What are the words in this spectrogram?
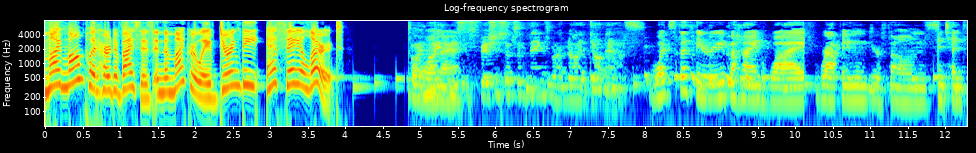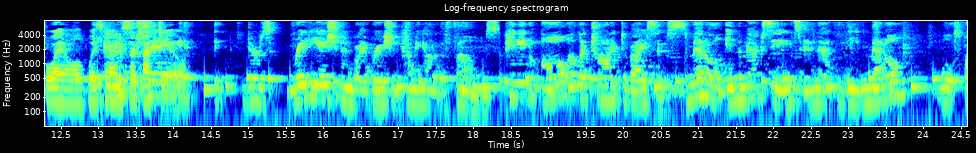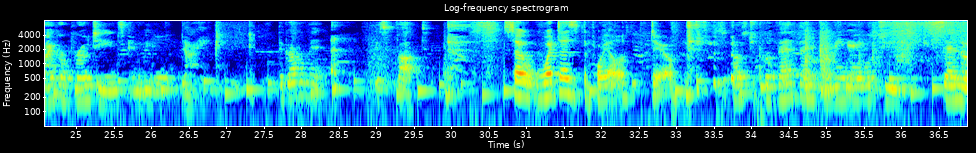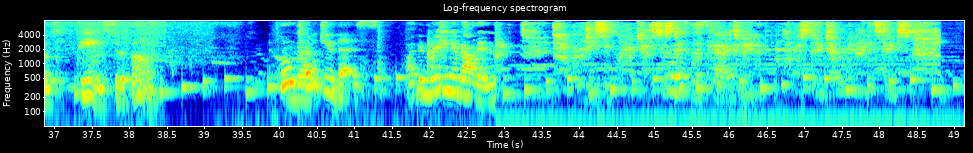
My mom put her devices in the microwave during the SA alert. I might be suspicious of some things, but I'm not a dumbass. What's the theory behind why wrapping your phones in tinfoil was going to protect you? it- it- there's radiation and vibration coming out of the phones, pinging all electronic devices. The Metal in the vaccines, and that the metal will spike our proteins and we will die. The government is fucked. So, what does the foil do? It's supposed to prevent them from being able to send those pings to the phone. Who The- uh, told you this? I've been reading about it. Who is this guy?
